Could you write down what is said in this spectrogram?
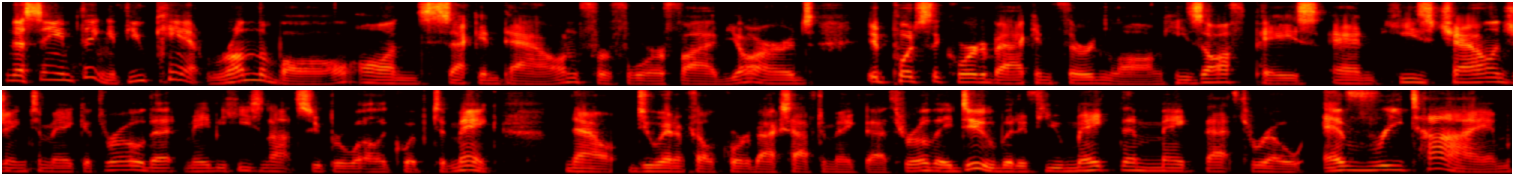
And the same thing, if you can't run the ball on second down for four or five yards, it puts the quarterback in third and long. He's off pace and he's challenging to make a throw that maybe he's not super well equipped to make. Now, do NFL quarterbacks have to make that throw? They do, but if you make them make that throw every time,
